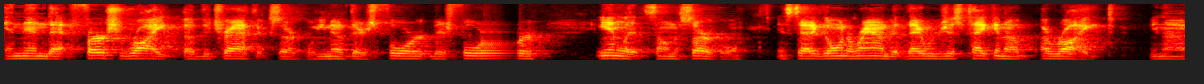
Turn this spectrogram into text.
and then that first right of the traffic circle. You know if there's four there's four inlets on the circle instead of going around it they were just taking a, a right you know?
